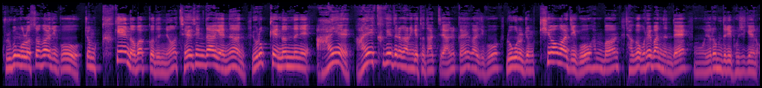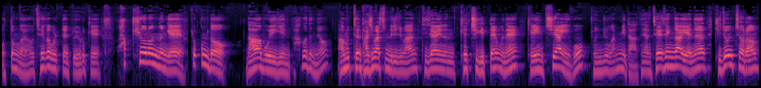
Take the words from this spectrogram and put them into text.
굵은 걸로 써가지고 좀 크게 넣어봤거든요. 제 생각에는 이렇게 넣느니 아예 아예 크게 들어가는 게 더 낫지 않을까 해가지고 로고를 좀 키워가지고 한번 작업을 해봤는데 어, 여러분 들이 보시기엔 어떤가요? 제가 볼 땐 또 이렇게 확 키워놓는 게 조금 더 나아 보이긴 하거든요. 아무튼 다시 말씀드리지만 디자인은 개취기 때문에 개인 취향이고 존중합니다. 그냥 제 생각에는 기존처럼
